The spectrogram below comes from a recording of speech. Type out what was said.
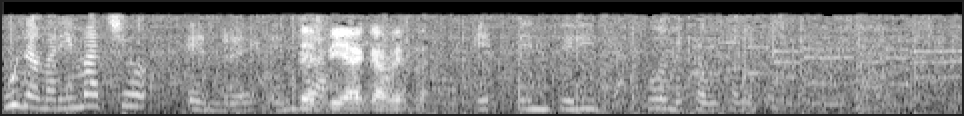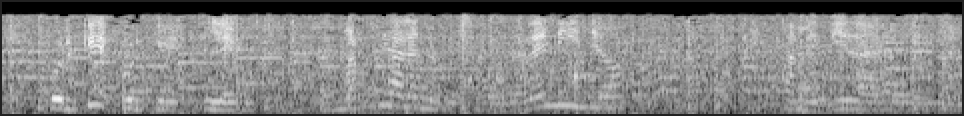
una marimacho en re, en De pie a cabeza. E- enterita. ¿Cómo me está gustando personaje? ¿Por qué? Porque le gustan las artes marciales, no se una de niño, está metida en, en,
